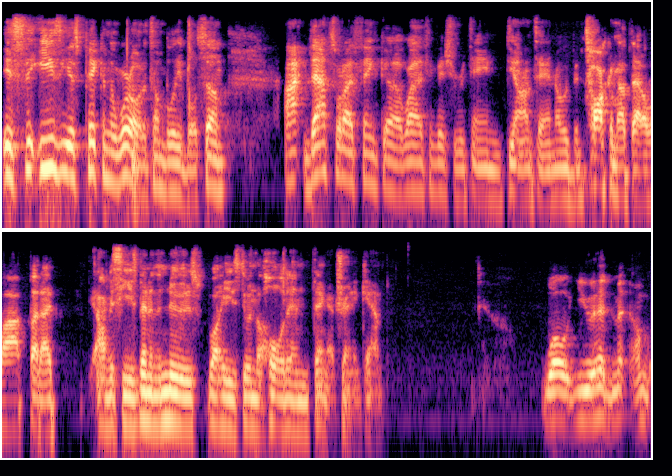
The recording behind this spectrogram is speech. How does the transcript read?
it's the easiest pick in the world. It's unbelievable. So I, that's what I think. Uh, why I think they should retain Diontae. I know we've been talking about that a lot, but I obviously he's been in the news while he's doing the hold in thing at training camp. Well, you had. I'm,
